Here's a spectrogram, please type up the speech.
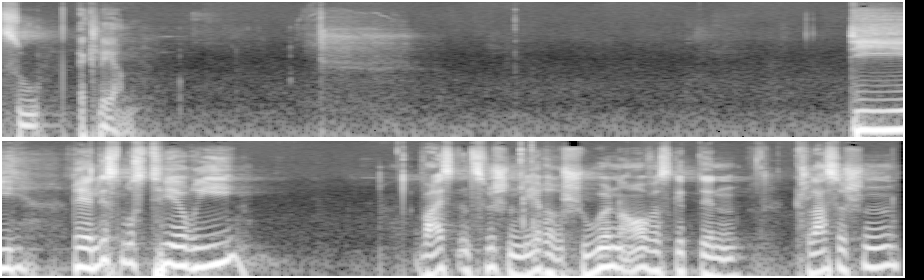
zu erklären. Die Realismustheorie weist inzwischen mehrere Schulen auf. Es gibt den klassischen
